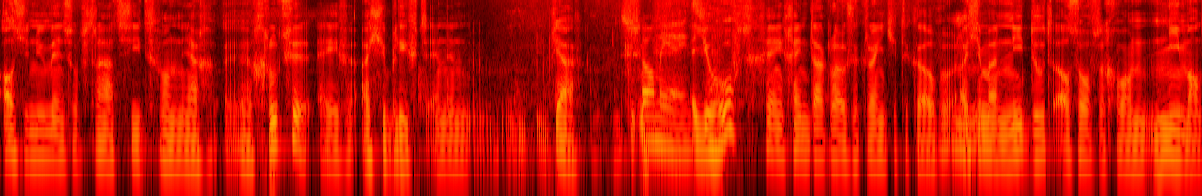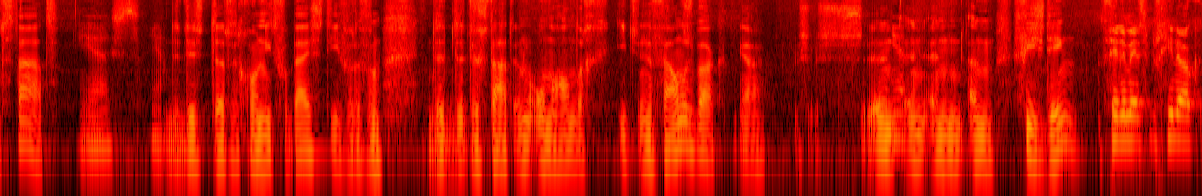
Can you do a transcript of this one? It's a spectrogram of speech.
als je nu mensen op straat ziet... Van, ja, groet ze even, alsjeblieft. En, en ja... Zo mee eens. Je hoeft geen, geen dakloze krantje te kopen... als je maar niet doet alsof er gewoon niemand staat. Juist, ja. Dus dat er gewoon niet voorbij stiefelen van... de- de- er staat een onhandig iets in een vuilnisbak. Ja, een, Ja. Een, een, een vies ding. Vinden mensen misschien ook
